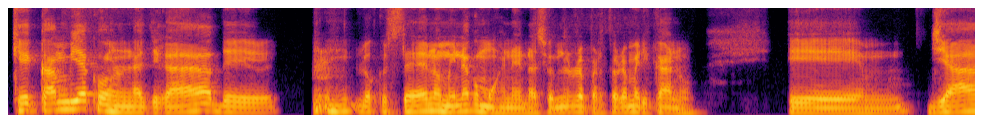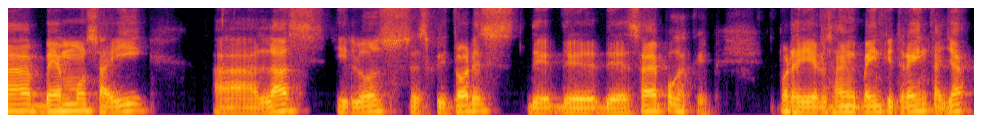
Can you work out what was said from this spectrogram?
¿qué cambia con la llegada de lo que usted denomina como generación del repertorio americano? Eh, ya vemos ahí a las y los escritores de, de, esa época, que por ahí en los años 20 y 30 ya,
